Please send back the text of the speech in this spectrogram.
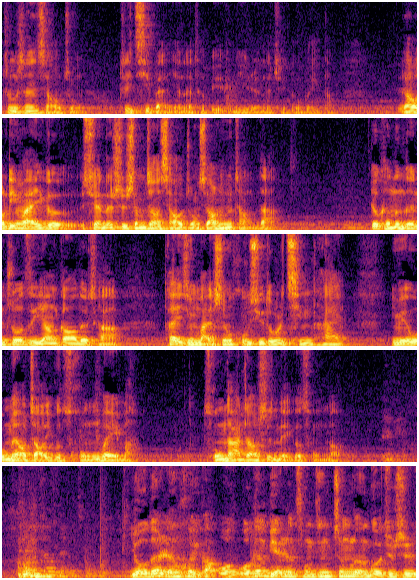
正山小种这几百年来特别迷人的这个味道。然后另外一个选的是什么叫小种？小种就长不大，就可能跟桌子一样高的茶，它已经满身胡须都是青苔，因为我们要找一个丛味嘛。丛大家知道是哪个丛吗？有的人会告我，我跟别人曾经争论过，就是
